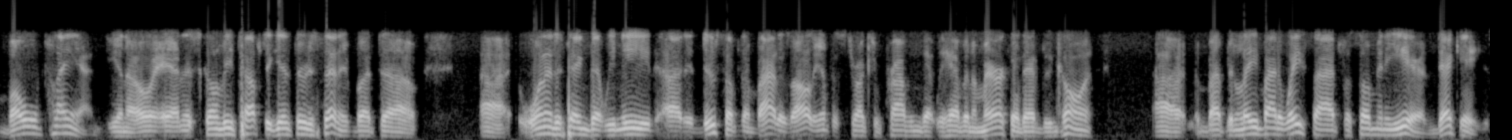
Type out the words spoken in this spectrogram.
bold plan, you know, and it's going to be tough to get through the Senate. But uh, uh, one of the things that we need to do something about is all the infrastructure problems that we have in America that have been going, uh, been laid by the wayside for so many years, decades.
